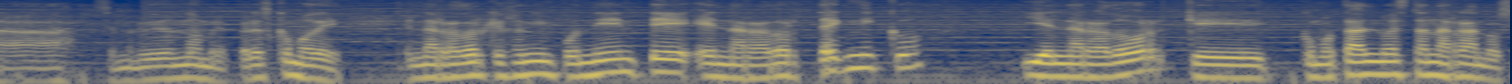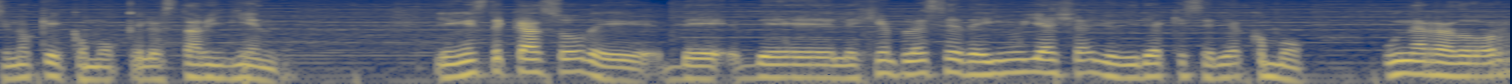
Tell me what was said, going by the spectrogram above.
Ah, se me olvidó el nombre, pero es como de el narrador que un imponente, el narrador técnico y el narrador que como tal no está narrando, sino que como que lo está viviendo. Y en este caso, del de, ejemplo ese de Inuyasha, yo diría que sería como un narrador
